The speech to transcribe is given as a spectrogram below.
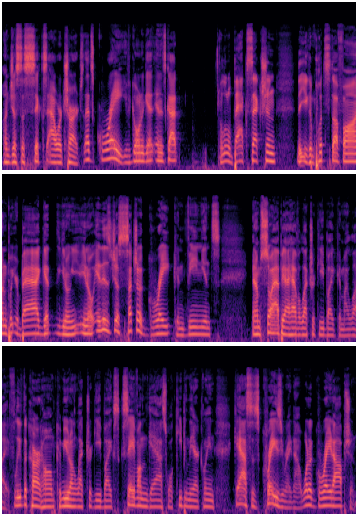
on just a six hour charge. That's great. You're going to get, and it's got a little back section that you can put stuff on, put your bag, get, you know, you know, it is just such a great convenience. And I'm so happy I have electric e-bike in my life. Leave the car at home, commute on electric e-bikes, save on gas while keeping the air clean. Gas is crazy right now. What a great option.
